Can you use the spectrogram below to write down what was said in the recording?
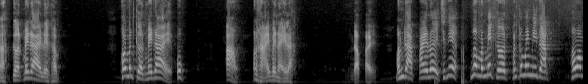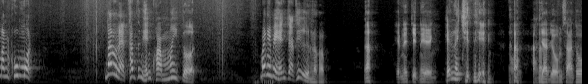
อะเกิดไม่ได้เลยครับ เพราะมันเกิดไม่ได้ปุ๊บอ้าวมันหายไปไหนล่ะดับไป มันดับไปเลย ทีเนี้ยเมื่อมันไม่เกิดมันก็ไม่มีดับ เพราะว่ามันคุมหมด นั่นแหละท่านถึงเห็นความไม่เกิด ไม่ได้ไปเห็นจากที่อื่นหรอกครับนะเห็นในจิตนี่เอง เห็นในจิตนี่เองโอ้อะ ญาติโยมสาธุ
